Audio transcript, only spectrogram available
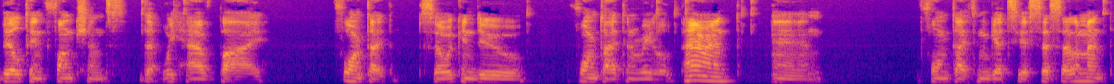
built-in functions that we have by FormTitan. So we can do FormTitan reload parent and FormTitan get CSS element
